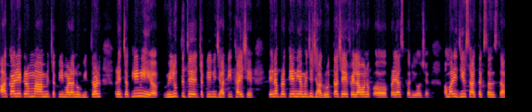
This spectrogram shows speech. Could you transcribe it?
આ કાર્યક્રમમાં અમે ચકલી માળાનું વિતરણ અને ચકલીની વિલુપ્ત જે ચકલીની જાતિ થાય છે, તેના પ્રત્યેની અમે જે જાગૃતતા છે એ ફેલાવવાનો પ્રયાસ કર્યો છે. અમારી જીવ સાર્થક સંસ્થા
